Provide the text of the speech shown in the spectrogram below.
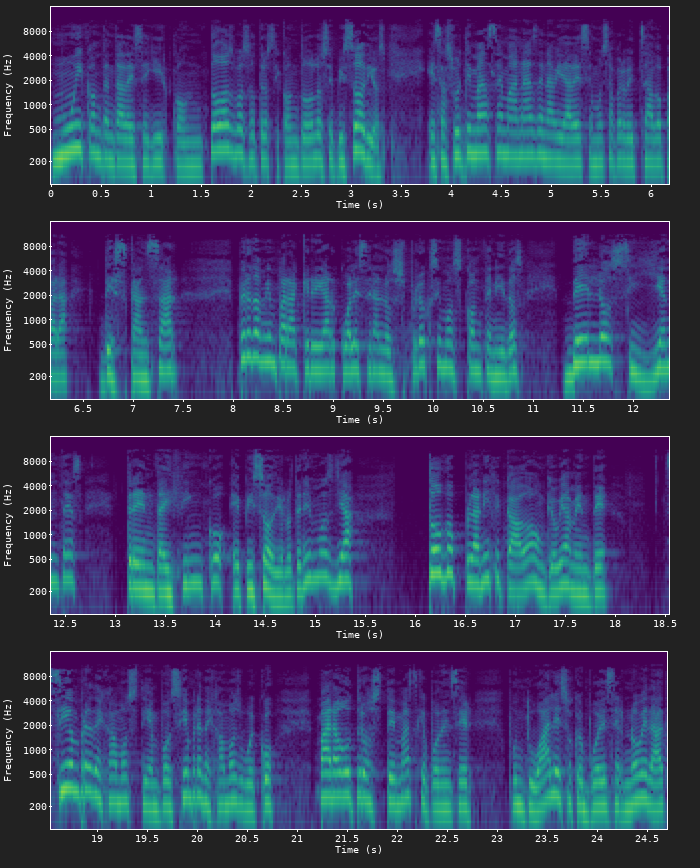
muy contenta de seguir con todos vosotros y con todos los episodios. Estas últimas semanas de Navidades hemos aprovechado para descansar, pero también para crear cuáles serán los próximos contenidos de los siguientes 35 episodios. Lo tenemos ya todo planificado, aunque obviamente siempre dejamos tiempo, siempre dejamos hueco para otros temas que pueden ser puntuales o que pueden ser novedad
